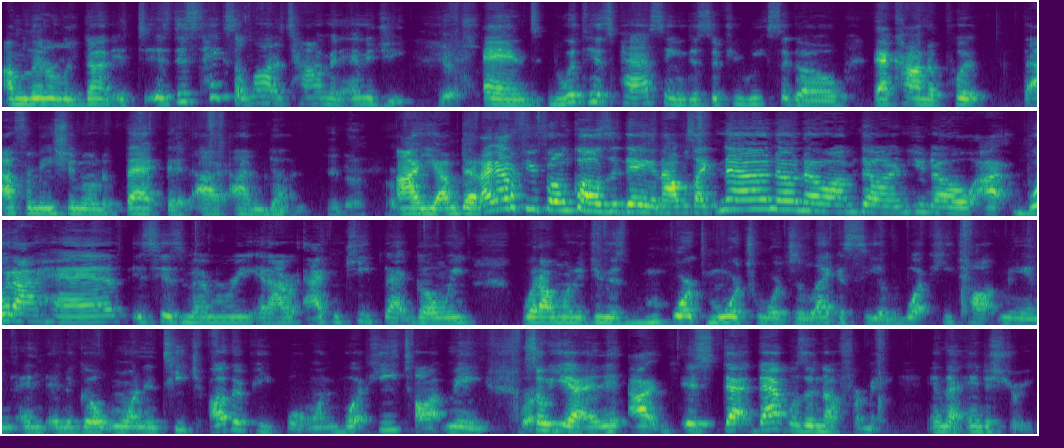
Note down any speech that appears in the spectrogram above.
I'm literally done. It, it, this takes a lot of time and energy. Yes. And with his passing just a few weeks ago, that kind of put the affirmation on the fact that I, I'm done. You know, okay. I yeah, I'm done. I got a few phone calls a day, and I was like, no, no, no, I'm done. You know, I, what I have is his memory, and I, I can keep that going. What I want to do is work more towards the legacy of what he taught me, and and, and to go on and teach other people on what he taught me. Right. So yeah, it, I, it's that that was enough for me in that industry.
